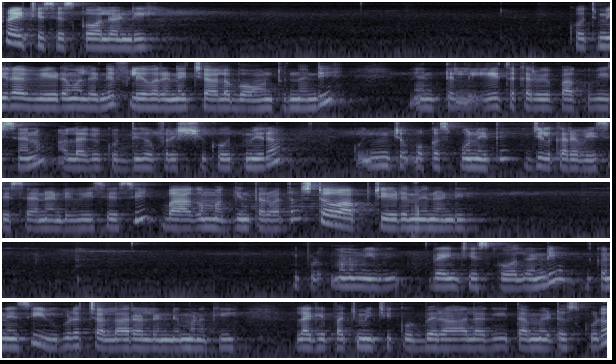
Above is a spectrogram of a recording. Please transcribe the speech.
ఫ్రై చేసేసుకోవాలండి. కొత్తిమీర వేయడం వల్ల ఫ్లేవర్ అనేది చాలా బాగుంటుందండి. నేను లేత కరివేపాకు వేసాను అలాగే కొద్దిగా ఫ్రెష్ కొత్తిమీర కొంచెం ఒక స్పూన్ అయితే జీలకర్ర వేసేసానండి. వేసేసి బాగా మగ్గిన తర్వాత స్టవ్ ఆఫ్ చేయడమేనండి. ఇప్పుడు మనం ఇవి గ్రైండ్ చేసుకోవాలండి. అందుకనేసి ఇవి కూడా చల్లారాలండి మనకి. అలాగే పచ్చిమిర్చి కొబ్బరి అలాగే టమాటోస్ కూడా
